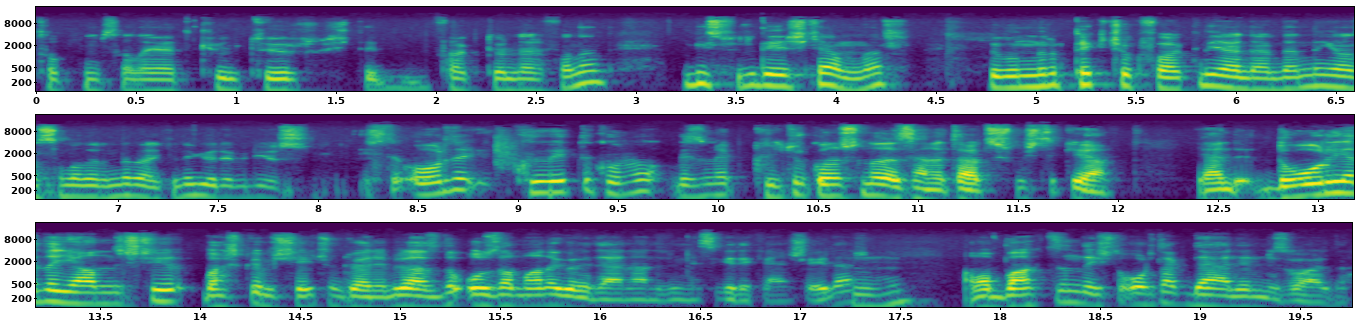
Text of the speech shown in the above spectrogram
toplumsal hayat, kültür, işte faktörler falan bir sürü değişken var ve bunların pek çok farklı yerlerden de yansımalarını da belki de görebiliyorsun. İşte orada kuvvetli konu bizim hep kültür konusunda da seninle tartışmıştık ya. Yani doğru ya da yanlışı başka bir şey. Çünkü hani biraz da o zamana göre değerlendirilmesi gereken şeyler. Hı hı. Ama baktığında işte ortak değerlerimiz vardı.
